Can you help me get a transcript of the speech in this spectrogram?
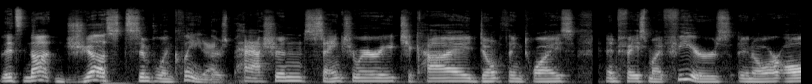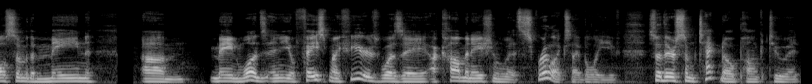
it's not just simple and clean. Yeah. There's Passion, Sanctuary, Chikai, Don't Think Twice, and Face My Fears. You know, are all some of the main um, main ones. And you know, Face My Fears was a, a combination with Skrillex, I believe. So there's some techno punk to it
